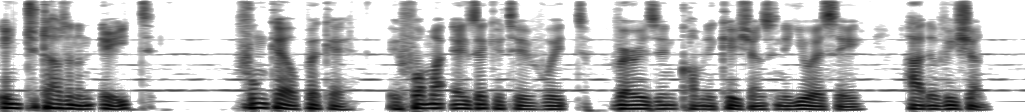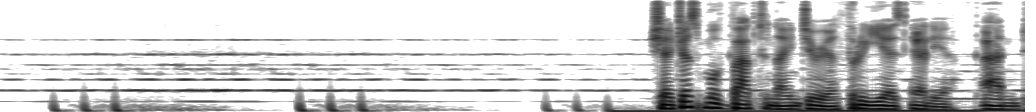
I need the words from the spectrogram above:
In 2008, Funke Opeke, a former executive with Verizon Communications in the USA, had a vision. She had just moved back to Nigeria three years earlier, and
